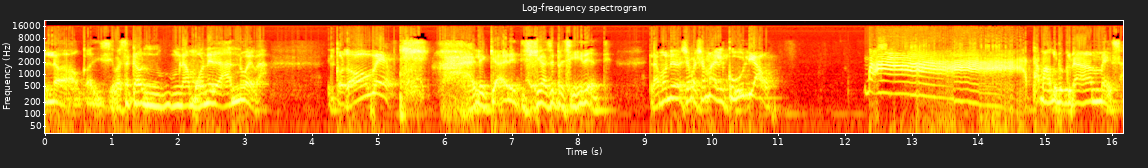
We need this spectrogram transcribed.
loco, dice, va a sacar un- una moneda nueva. El ah, el Schiaretti, si llega a ser presidente. La moneda se va a llamar el culiao. Ah, Está más duro que una mesa.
